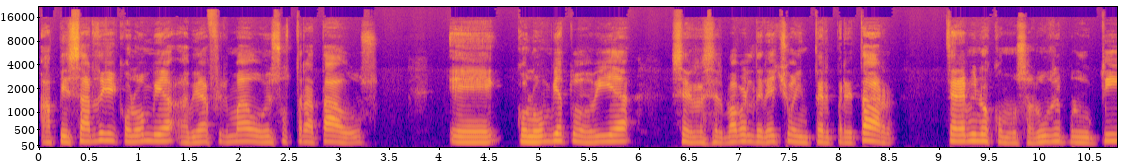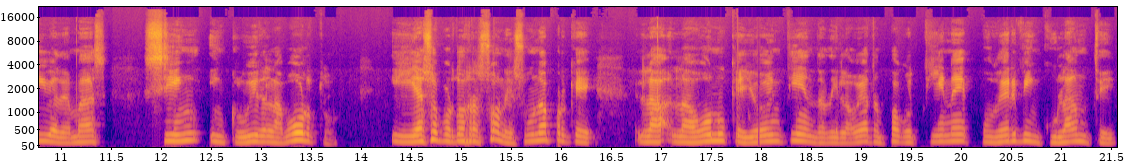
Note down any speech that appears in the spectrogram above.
a pesar de que Colombia había firmado esos tratados, eh, Colombia todavía se reservaba el derecho a interpretar términos como salud reproductiva y demás sin incluir el aborto. Y eso por dos razones. Una, porque la, ONU, que yo entienda, ni la OEA tampoco, tiene poder vinculante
